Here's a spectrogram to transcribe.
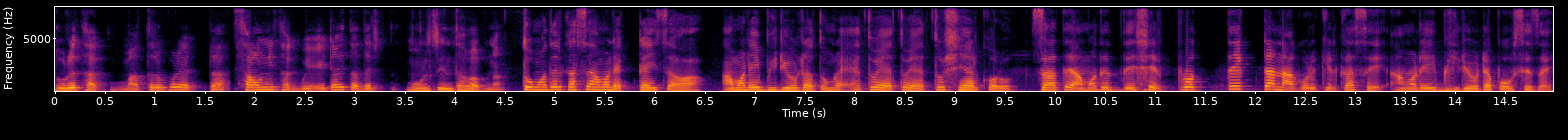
দূরে থাক, মাথার ওপরে একটা ছাউনি থাকবে, এটাই তাদের মূল চিন্তা ভাবনা তোমাদের কাছে আমার একটাই চাওয়া, আমার এই ভিডিওটা তোমরা এত এত এত শেয়ার করো যাতে আমাদের দেশের প্রত্যেকটা নাগরিকের কাছে আমার এই ভিডিওটা পৌঁছে যায়।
